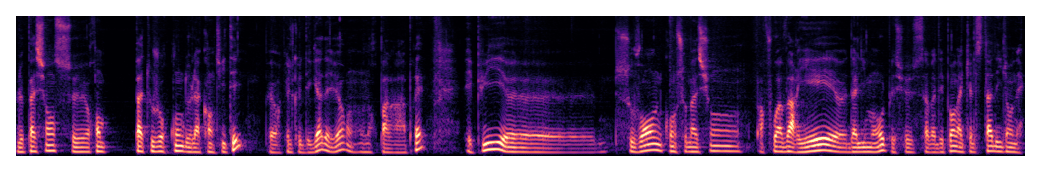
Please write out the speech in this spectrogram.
Le patient ne se rend pas toujours compte de la quantité, il peut y avoir quelques dégâts d'ailleurs, on en reparlera après. Et puis, euh, souvent, une consommation parfois variée euh, d'aliments hauts, parce que ça va dépendre à quel stade il en est.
